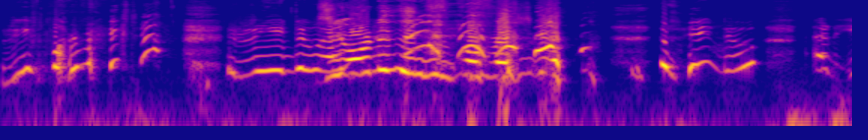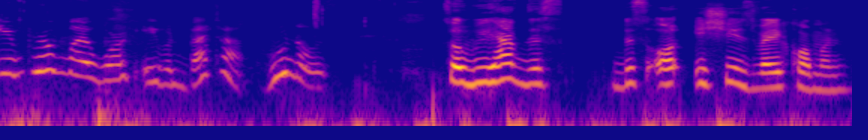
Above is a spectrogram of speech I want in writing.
re-perfect, redo She already thinks it's perfection. redo and improve my work even better. Who knows? So we have this this issue is very common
